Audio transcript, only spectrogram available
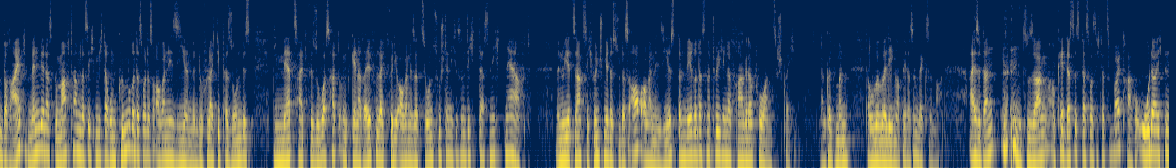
bereit, wenn wir das gemacht haben, dass ich mich darum kümmere, dass wir das organisieren. Wenn du vielleicht die Person bist, die mehr Zeit für sowas hat und generell vielleicht für die Organisation zuständig ist und dich das nicht nervt. Wenn du jetzt sagst, ich wünsche mir, dass du das auch organisierst, dann wäre das natürlich in der Frage davor anzusprechen. Dann könnte man darüber überlegen, ob ihr das im Wechsel macht. Also dann zu sagen, okay, das ist das, was ich dazu beitrage. Oder ich bin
